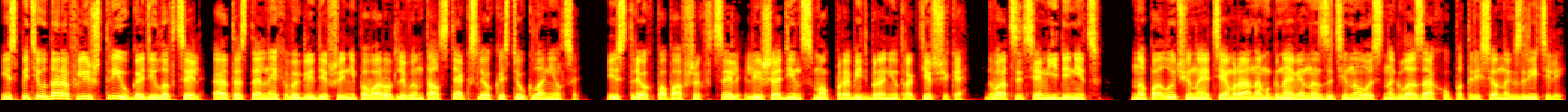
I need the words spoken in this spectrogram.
Из пяти ударов лишь три угодило в цель, а от остальных выглядевший неповоротливым толстяк с легкостью уклонился. Из трех попавших в цель лишь один смог пробить броню трактирщика. 27 единиц но полученная тем рана мгновенно затянулась на глазах у потрясенных зрителей.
